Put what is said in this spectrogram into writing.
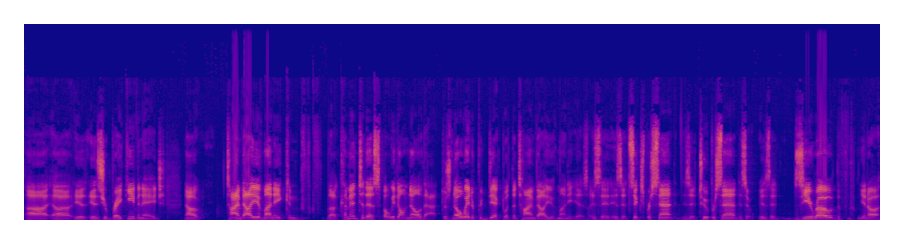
uh, uh, is, is your break even age. Now, time value of money can uh, come into this, but we don't know that. There's no way to predict what the time value of money is. Is it is it six percent? Is it two percent? Is it is it zero? The, you know,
